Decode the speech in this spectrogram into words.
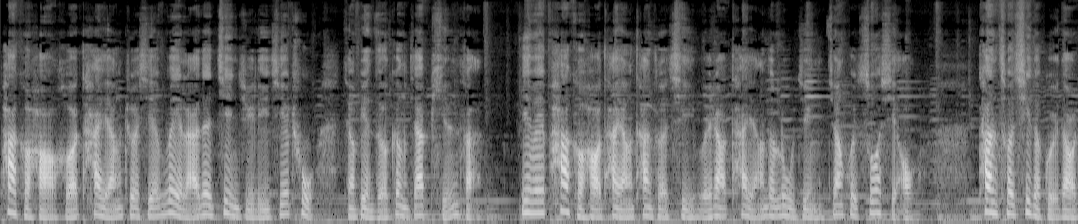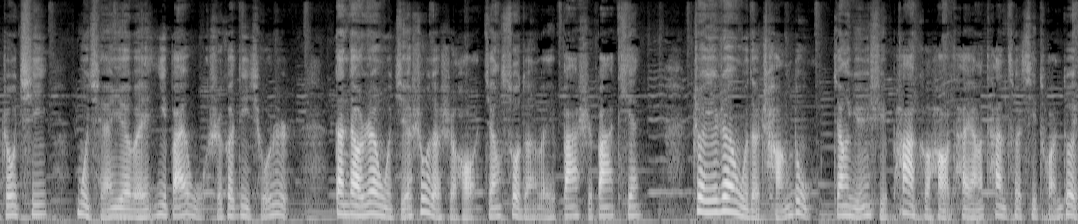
帕克号和太阳这些未来的近距离接触将变得更加频繁，因为帕克号太阳探测器围绕太阳的路径将会缩小。探测器的轨道周期目前约为150个地球日，但到任务结束的时候将缩短为88天。这一任务的长度将允许帕克号太阳探测器团队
